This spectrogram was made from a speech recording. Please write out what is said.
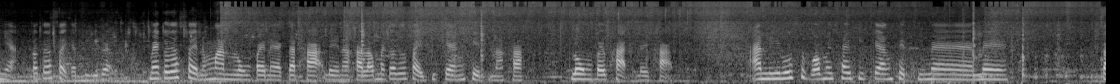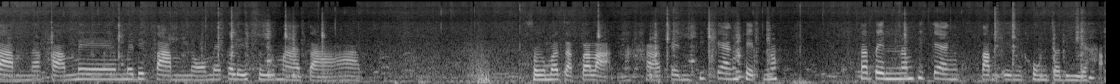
เนี่ยก็จะใส่กะทิด้วยแม่ก็จะใส่น้ำมันลงไปในกระทะเลยนะคะ แล้วแม่ก็จะใส่พริกแกงเผ็ดนะคะ ลงไปผัดเลยค่ะ อันนี้รู้สึกว่าไม่ใช่พริกแกงเผ็ดที่แม่แม่ ตำนะคะ แม่ไม่ได้ตำเนาะแม่ก็เลยซื้อมาจ้าซื้อมาจากตลาดนะคะ เป็นพริกแกงเผ็ดเนาะถ้าเป็นน้ำพริกแกงตำเองคงจะดีค่ะ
